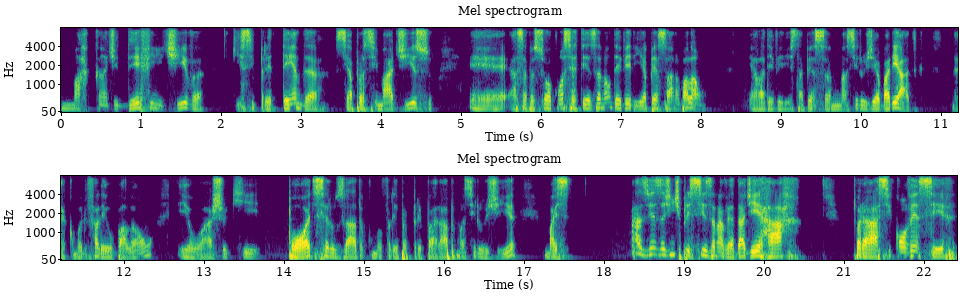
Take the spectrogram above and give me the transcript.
marcante definitiva que se pretenda se aproximar disso, é, essa pessoa com certeza não deveria pensar no balão. Ela deveria estar pensando na cirurgia bariátrica. Né? Como eu falei, o balão eu acho que pode ser usado, como eu falei, para preparar para uma cirurgia, mas às vezes a gente precisa, na verdade, errar para se convencer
